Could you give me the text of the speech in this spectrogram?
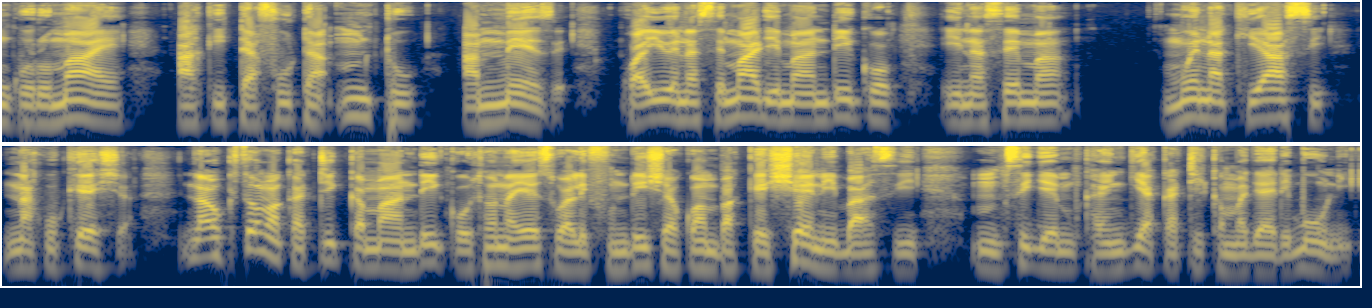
ngurumaye akitafuta mtu ameze. kwa hiyo inasemaje maandiko? Inasema mwe na kiasi na kukesha. Na ukisoma katika maandiko utaona yesu alifundisha kwamba kesheni basi msije mkaingia katika majaribuni.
